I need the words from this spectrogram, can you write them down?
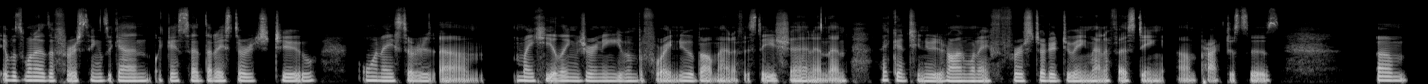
It was one of the first things, again, like I said, that I started to do when I started um, my healing journey even before I knew about manifestation. And then I continued it on when I first started doing manifesting um, practices. Um,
